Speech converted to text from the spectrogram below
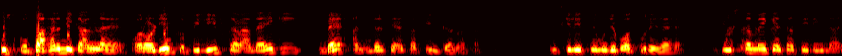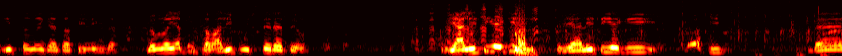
उसको बाहर निकालना है और ऑडियंस को बिलीव कराना है कि मैं अंदर से ऐसा फील कर रहा था, जिसके लिए इसने मुझे बहुत कुरेदा है। कि उस समय कैसा फीलिंग था, इस समय कैसा फीलिंग था। मैं बोला, यार, तुम सवाल ही पूछते रहते हो। रियलिटी है कि रियलिटी है कि कि मैं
